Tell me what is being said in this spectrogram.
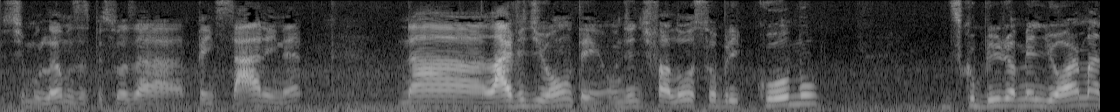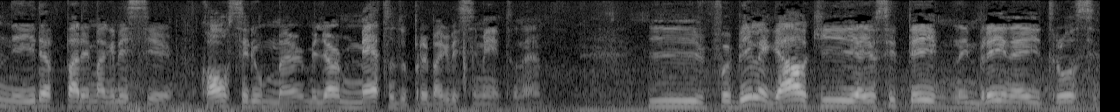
estimulamos as pessoas a pensarem, né? Na live de ontem, onde a gente falou sobre como descobrir a melhor maneira para emagrecer, qual seria o melhor método para emagrecimento, né? E foi bem legal que aí eu citei, lembrei, né, e trouxe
